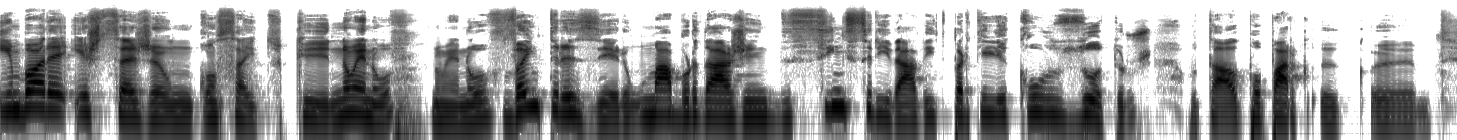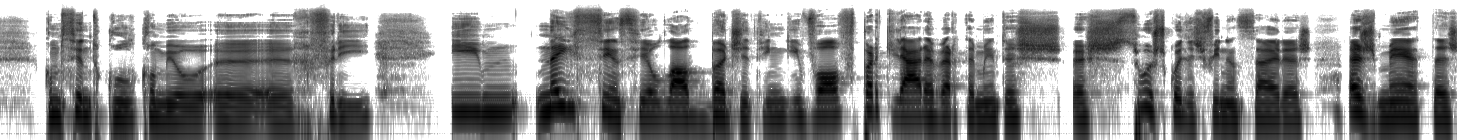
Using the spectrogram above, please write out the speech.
Embora este seja um conceito que não é novo, não é novo, vem trazer uma abordagem de sinceridade e de partilha com os outros, o tal poupar uh, uh, como sendo cool, como eu uh, referi, e na essência o loud budgeting envolve partilhar abertamente as, as suas escolhas financeiras, as metas,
